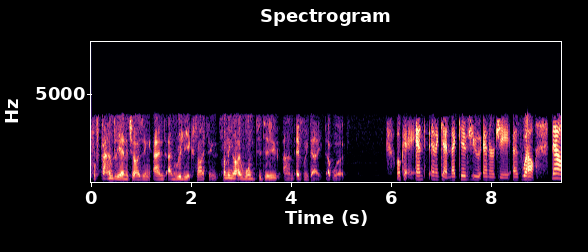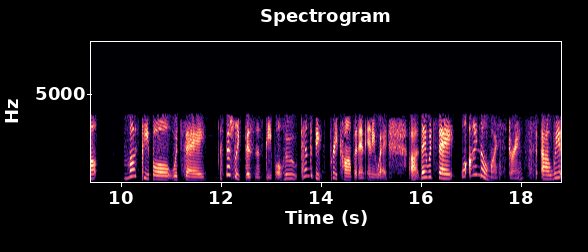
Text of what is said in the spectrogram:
profoundly energizing and, and really exciting. It's something that I want to do um, every day at work. Okay, and and again, that gives you energy as well. Now, most people would say, especially business people who tend to be pretty confident anyway, uh, they would say, "Well, I know my strengths. Uh, we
